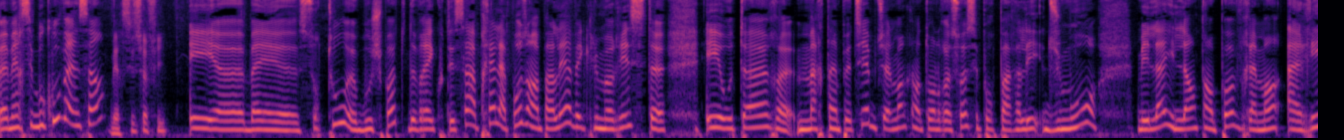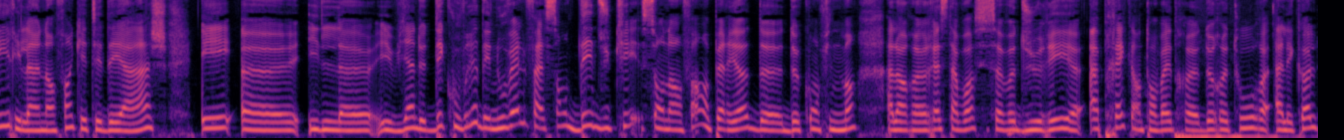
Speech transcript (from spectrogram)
Ben, merci beaucoup, Vincent. Merci, Sophie. Et euh, ben euh, surtout, euh, bouge pas, tu devrais écouter ça. Après la pause, on va parler avec l'humoriste et auteur Martin Petit. Habituellement, quand on le reçoit, c'est pour parler d'humour. Mais là, il l'entend pas vraiment à rire. Il a un enfant qui était DAH et il, il vient de découvrir des nouvelles façons d'éduquer son enfant en période de, de confinement. Alors, reste à voir si ça va durer après, quand on va être de retour à l'école.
